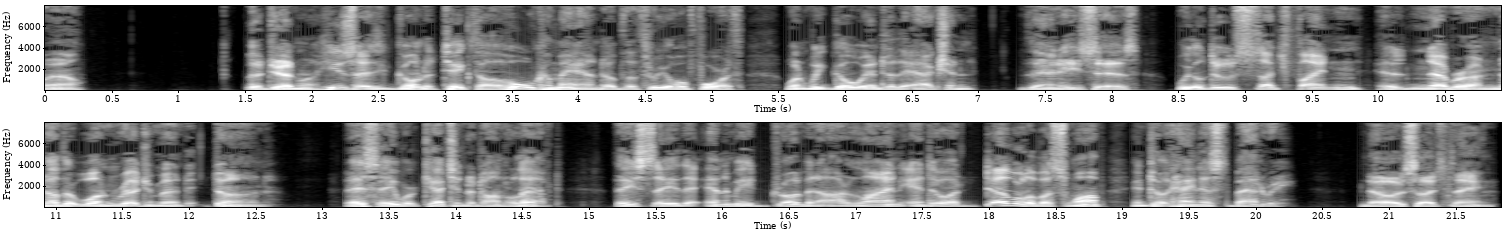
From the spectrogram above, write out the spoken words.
"Well, the general, he says he's goin' to take the whole command of the 304th when we go into the action. Then, he says, we'll do such fightin' as never another one regiment done. They say we're catchin' it on the left. They say the enemy driven our line into a devil of a swamp and took Hannis's battery." "No such thing.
